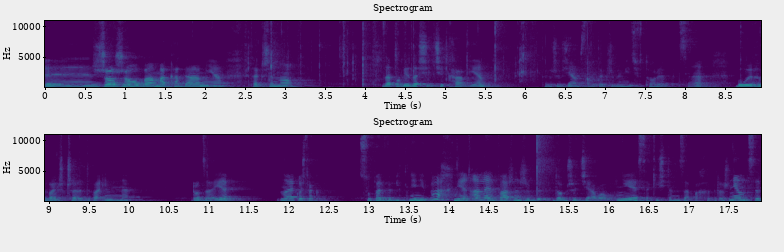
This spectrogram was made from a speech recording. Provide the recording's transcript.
e, żożoba, makadamia. Także no, zapowiada się ciekawie. Także wzięłam sobie tak, żeby mieć w torebce. Były chyba jeszcze dwa inne rodzaje. No jakoś tak super wybitnie nie pachnie, ale ważne, żeby dobrze działał. Nie jest jakiś ten zapach drażniący.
